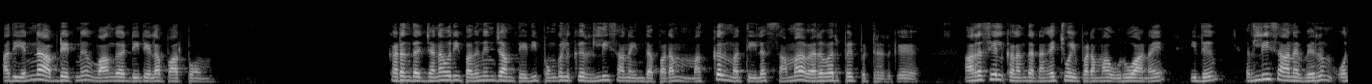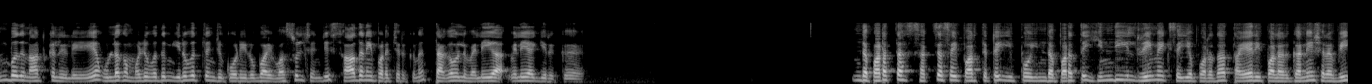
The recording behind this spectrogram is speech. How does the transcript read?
அது என்ன அப்டேட்னு வாங்க டீட்டெயிலாக பார்ப்போம். கடந்த ஜனவரி பதினஞ்சாம் தேதி பொங்கலுக்கு ரிலீஸ் ஆன இந்த படம் மக்கள் மத்தியில் சம வரவேற்பை பெற்றிருக்கு. அரசியல் கலந்த நகைச்சுவை படமாக உருவான இது ரிலீஸ் ஆன வெறும் ஒன்பது நாட்களிலேயே உலகம் முழுவதும் இருபத்தஞ்சு கோடி ரூபாய் வசூல் செஞ்சு சாதனை படைச்சிருக்குன்னு தகவல் வெளியா வெளியாகியிருக்கு. இந்த படத்தை சக்சஸை பார்த்துட்டு இப்போ இந்த படத்தை ஹிந்தியில் ரீமேக் செய்ய போறதா தயாரிப்பாளர் கணேஷ் ரவி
